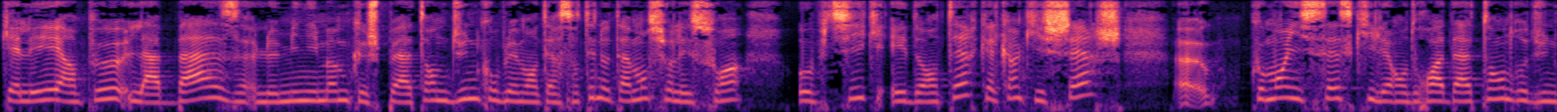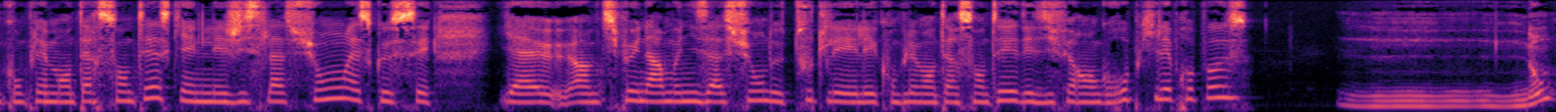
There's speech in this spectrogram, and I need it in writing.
quelle est un peu la base, le minimum que je peux attendre d'une complémentaire santé, notamment sur les soins optiques et dentaires. Quelqu'un qui cherche, euh, comment il sait ce qu'il est en droit d'attendre d'une complémentaire santé? Est-ce qu'il y a une législation? Est-ce que c'est il y a un petit peu une harmonisation de toutes les, les complémentaires santé et des différents groupes qui les proposent? Non,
